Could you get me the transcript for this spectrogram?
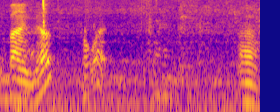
You buying milk? For what? Oh.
